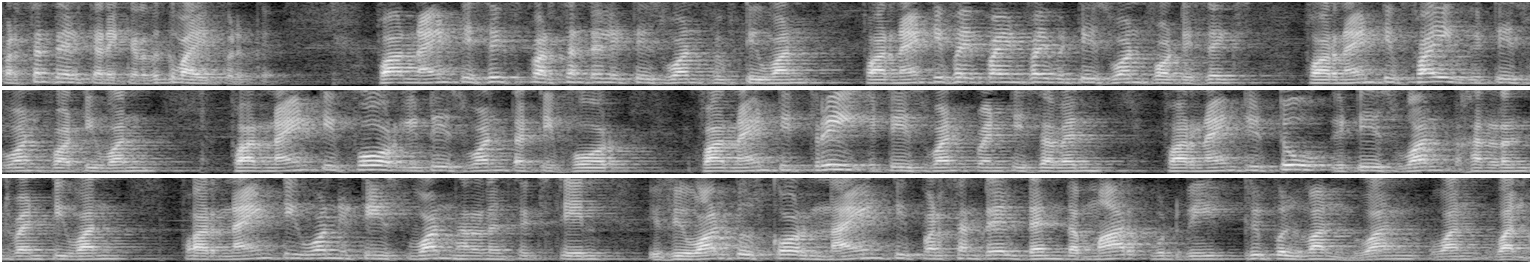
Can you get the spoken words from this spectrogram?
பர்சன்டேஜ் கிடைக்கிறதுக்கு வாய்ப்பு இருக்குது for ninety six percentage it is one fifty one for ninety five point five it is one forty six for ninety five it is one forty one for ninety four it is one thirty four For 93, it is 127. For 92, it is 121. For 91, it is 116. If you want to score 90 percentile, then the mark would be triple one, one, one, one.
